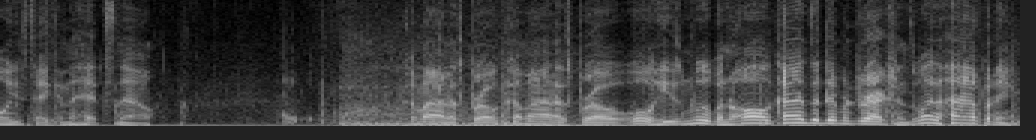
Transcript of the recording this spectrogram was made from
Oh, he's taking the hits now. Come at us, bro. Come at us, bro. Oh, he's moving all kinds of different directions. What's happening?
